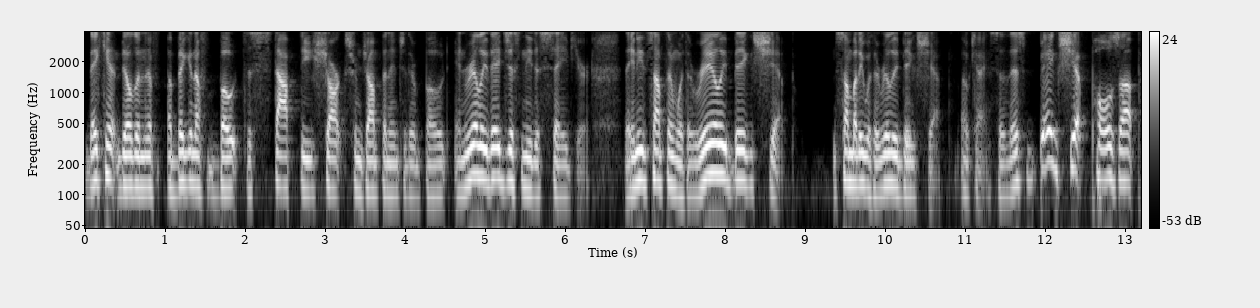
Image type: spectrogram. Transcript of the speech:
They can't build enough, a big enough boat to stop these sharks from jumping into their boat. And really, they just need a savior. They need something with a really big ship. Somebody with a really big ship. Okay, so this big ship pulls up,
